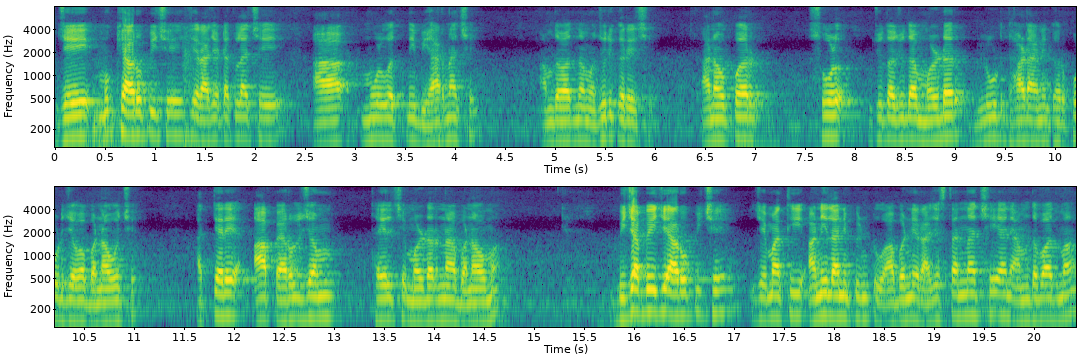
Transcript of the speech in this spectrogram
જે મુખ્ય આરોપી છે, જે રાજા ટકલા છે, આ મૂળ વતની બિહારના છે. અમદાવાદમાં મજૂરી કરે છે. આના ઉપર સોળ જુદા જુદા મર્ડર, લૂંટ, ધાડ અને ઘરફોડ જેવા બનાવો છે. અત્યારે આ પેરોલિઝમ થયેલ છે મર્ડરના બનાવમાં. બીજા બે જે આરોપી છે, જેમાંથી અનિલ અને પિન્ટુ, આ બંને રાજસ્થાનના છે અને અમદાવાદમાં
